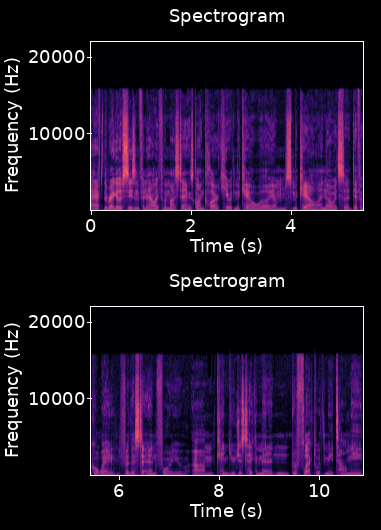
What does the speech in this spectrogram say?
After the regular season finale for the Mustangs, Glenn Clark here with McKale Williams. McKale, I know it's a difficult way for this to end for you. Um, can you just take a minute and reflect with me? Tell me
